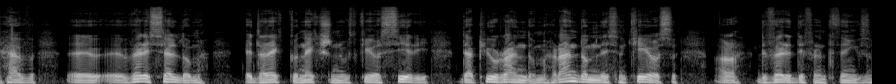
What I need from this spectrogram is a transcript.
have uh, very seldom a direct connection with chaos theory. They're pure random. Randomness and chaos are the very different things.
